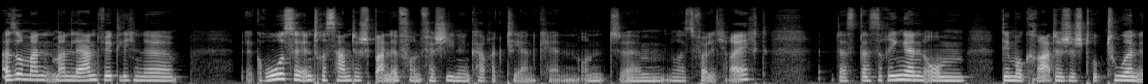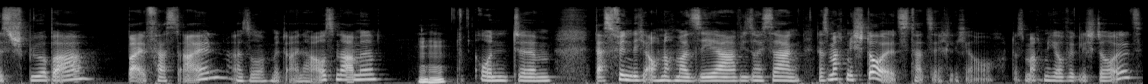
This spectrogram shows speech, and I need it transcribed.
Also man, man lernt wirklich eine große, interessante Spanne von verschiedenen Charakteren kennen. Und ähm, du hast völlig recht, dass das Ringen um demokratische Strukturen ist spürbar bei fast allen, also mit einer Ausnahme. Mhm. Und ähm, das finde ich auch nochmal sehr, wie soll ich sagen, das macht mich stolz tatsächlich auch. Das macht mich auch wirklich stolz.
